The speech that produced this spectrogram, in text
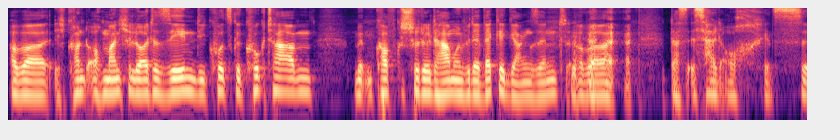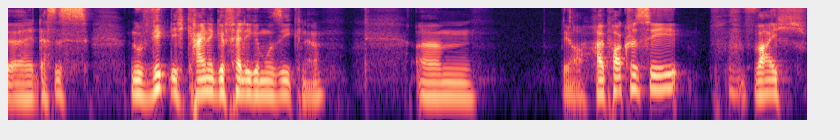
Aber ich konnte auch manche Leute sehen, die kurz geguckt haben, mit dem Kopf geschüttelt haben und wieder weggegangen sind. Aber das ist halt auch jetzt, äh, das ist nur wirklich keine gefällige Musik. Ne? Ähm, ja, Hypocrisy war ich,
